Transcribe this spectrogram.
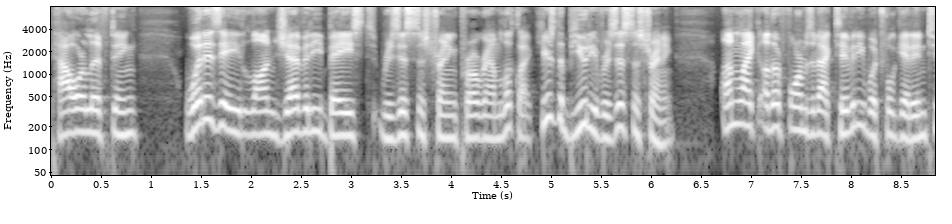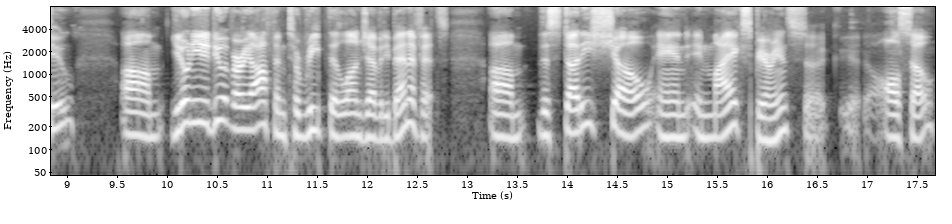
powerlifting. What does a longevity based resistance training program look like? Here's the beauty of resistance training. Unlike other forms of activity, which we'll get into, um, you don't need to do it very often to reap the longevity benefits. Um, the studies show, and in my experience uh, also,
